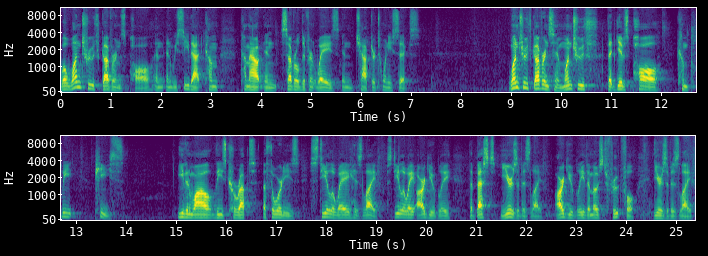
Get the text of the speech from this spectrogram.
Well, one truth governs Paul, and, and we see that come come out in several different ways in chapter 26. One truth governs him, one truth that gives Paul complete peace, even while these corrupt authorities steal away his life, steal away, arguably, the best years of his life, arguably the most fruitful years of his life.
